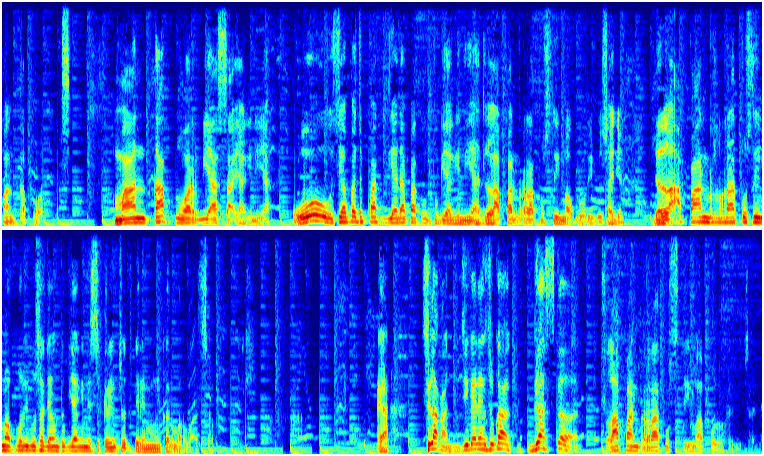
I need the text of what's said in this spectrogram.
mantap luar biasa. Mantap luar biasa yang ini ya. Wow, siapa cepat dia dapat untuk yang ini ya 850.000 saja. 850.000 saja untuk yang ini screenshot kirim ke nomor WhatsApp. Ya, silakan jika ada yang suka gas ke 850.000 saja.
